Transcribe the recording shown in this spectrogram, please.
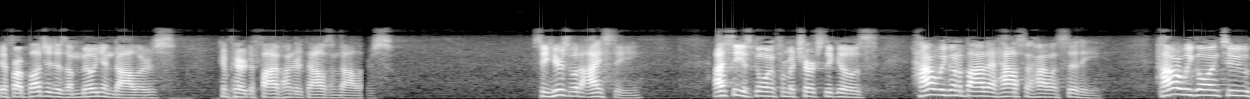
if our budget is a million dollars compared to $500,000? See, here's what I see I see us going from a church that goes, How are we going to buy that house in Highland City? How are we going to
